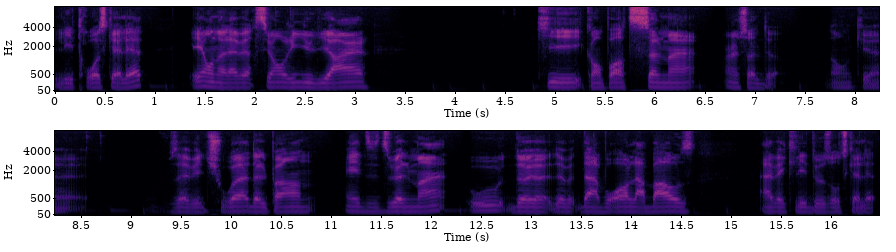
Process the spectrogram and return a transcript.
les trois squelettes. Et on a la version régulière qui comporte seulement un soldat. Donc, euh, vous avez le choix de le prendre individuellement ou d'avoir la base avec les deux autres squelettes.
